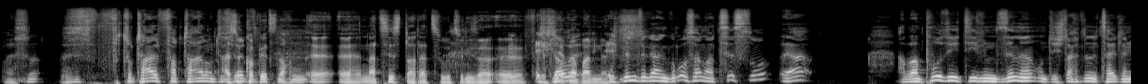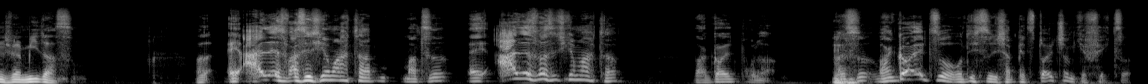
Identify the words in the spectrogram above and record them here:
Weißt du? Das ist total fatal. Und das also kommt jetzt noch ein äh, äh, Narzisst noch dazu, zu dieser äh, ich glaube, ich bin sogar ein großer Narzisst so, ja. Aber im positiven Sinne und ich dachte eine Zeit lang, ich wäre Midas. Weil, ey, alles, was ich gemacht habe, Matze, ey, alles, was ich gemacht habe, war Gold, Bruder. Weißt du, war Gold so. Und ich so, ich habe jetzt Deutschland gefickt, so.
